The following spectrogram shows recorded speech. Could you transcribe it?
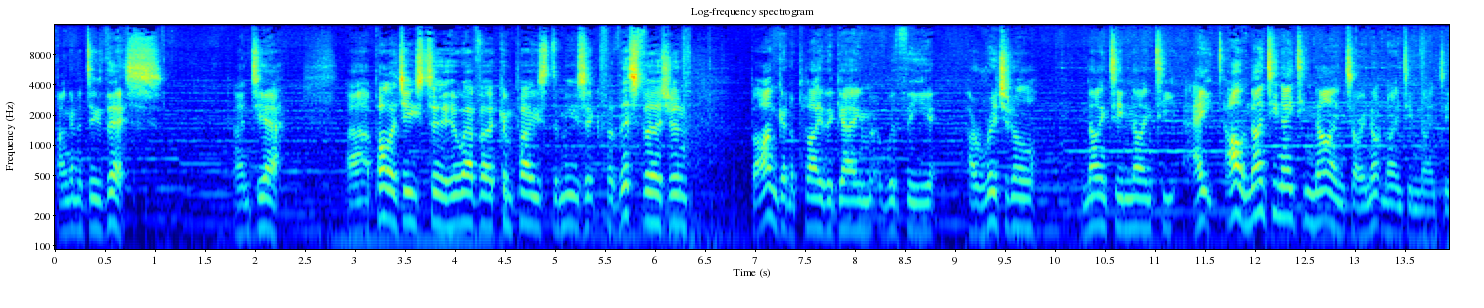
I'm going to do this. And yeah, uh, apologies to whoever composed the music for this version, but I'm going to play the game with the original 1998. Oh, 1989, sorry, not 1990.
